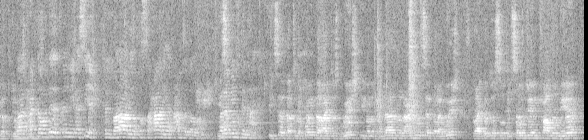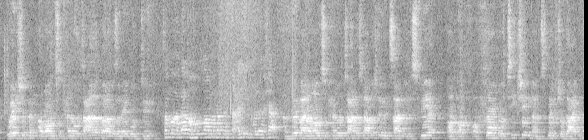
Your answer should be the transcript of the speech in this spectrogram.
fiqh قال حتى jurisprudence. وددت اني اسيح في البراري وفي الصحاري اتعبد الله فلم يمكن هذا He said that to the point that I just wished, even the Haddad al said that I wished like I did sort of sojourn, travel here, worshipping Allah subhanahu wa ta'ala, but I was unable to. And thereby Allah subhanahu wa ta'ala established him inside of the sphere of, of, of formal teaching and spiritual guidance.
